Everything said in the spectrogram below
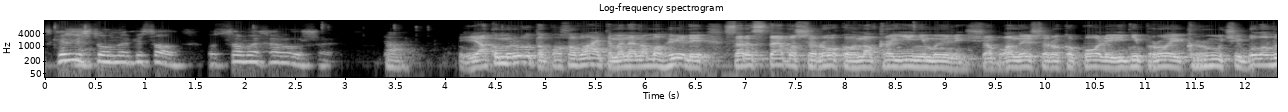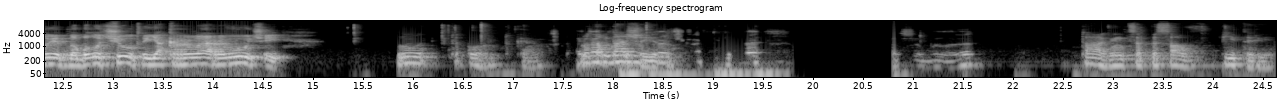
скажи, что он написал. Вот самое хорошее. Так. Як умру, то поховайте мене на могилі серед степу широкого на Вкраїні милій, щоб лани широкополі і Дніпро, і кручі, було видно, було чути, як рве ревучий. Ну, такого, таке. Ну, там будет, дальше едет. короче, да? все было, да? Так, він це писав в Пітері.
